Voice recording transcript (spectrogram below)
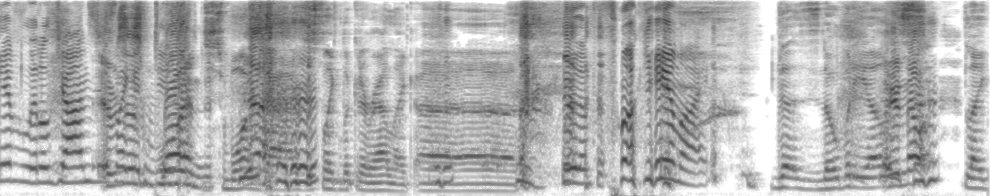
if Little John's just like just a dude, one. Just one Yeah. guy just like looking around like uh where the fuck am I? does nobody else no, like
